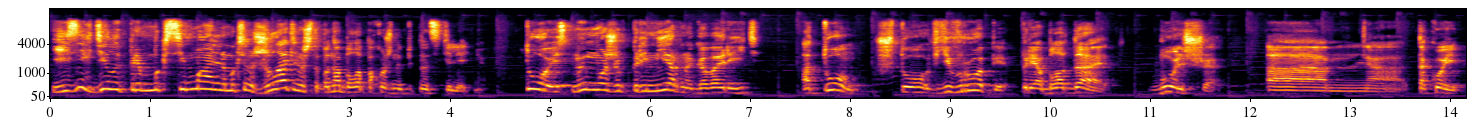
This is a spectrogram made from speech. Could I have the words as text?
И из них делают прям максимально, максимально. Желательно, чтобы она была похожа на 15-летнюю. То есть мы можем примерно говорить о том, что в Европе преобладает больше а, а, такой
